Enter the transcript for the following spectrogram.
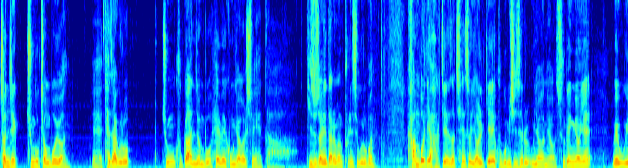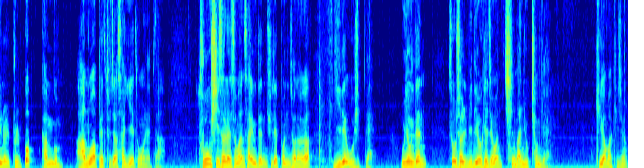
전직 중국 정보위원 예, 태자그룹 중국가안전부 해외 공작을 수행했다. 기수장에 따르면 프린스 그룹은 캄보디아 학지에서 최소 10개의 구금 시설을 운영하며 수백 명의 외국인을 불법 감금, 암호화폐 투자 사기에 동원했다. 두 시설에서만 사용된 휴대폰 전화가 250대. 운영된 소셜미디어 계정은 7만 6천 개. 기가 막히죠.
